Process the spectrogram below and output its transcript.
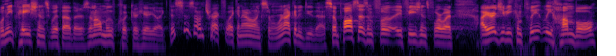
We'll need patience with others. And I'll move quicker here. You're like, this is on track for like an hour long sermon. We're not going to do that. So Paul says in Ephesians 4 1, I urge you to be completely humble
